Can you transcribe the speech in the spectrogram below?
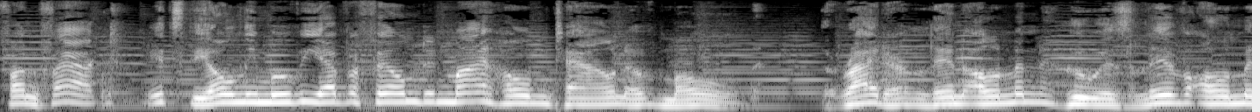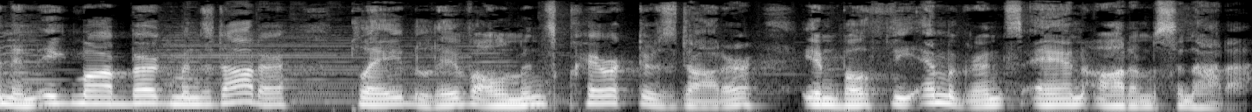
Fun fact, it's the only movie ever filmed in my hometown of Mold. The writer, Linn Ullmann, who is Liv Ullmann and Ingmar Bergman's daughter, played Liv Ullmann's character's daughter in both The Emigrants and Autumn Sonata.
